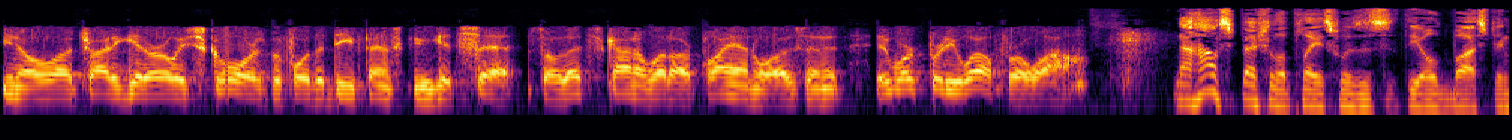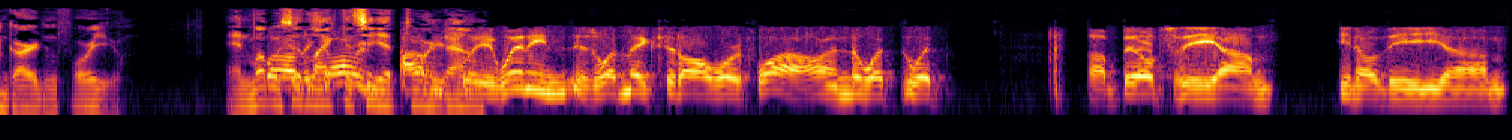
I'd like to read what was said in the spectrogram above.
you know, uh, try to get early scores before the defense can get set. So that's kind of what our plan was, and it it worked pretty well for a while. Now, how special a place was the old Boston Garden for you? And what well, was it like garden, to see it torn obviously, down? winning is what makes it all worthwhile, and what what uh, builds the um, you know the um,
